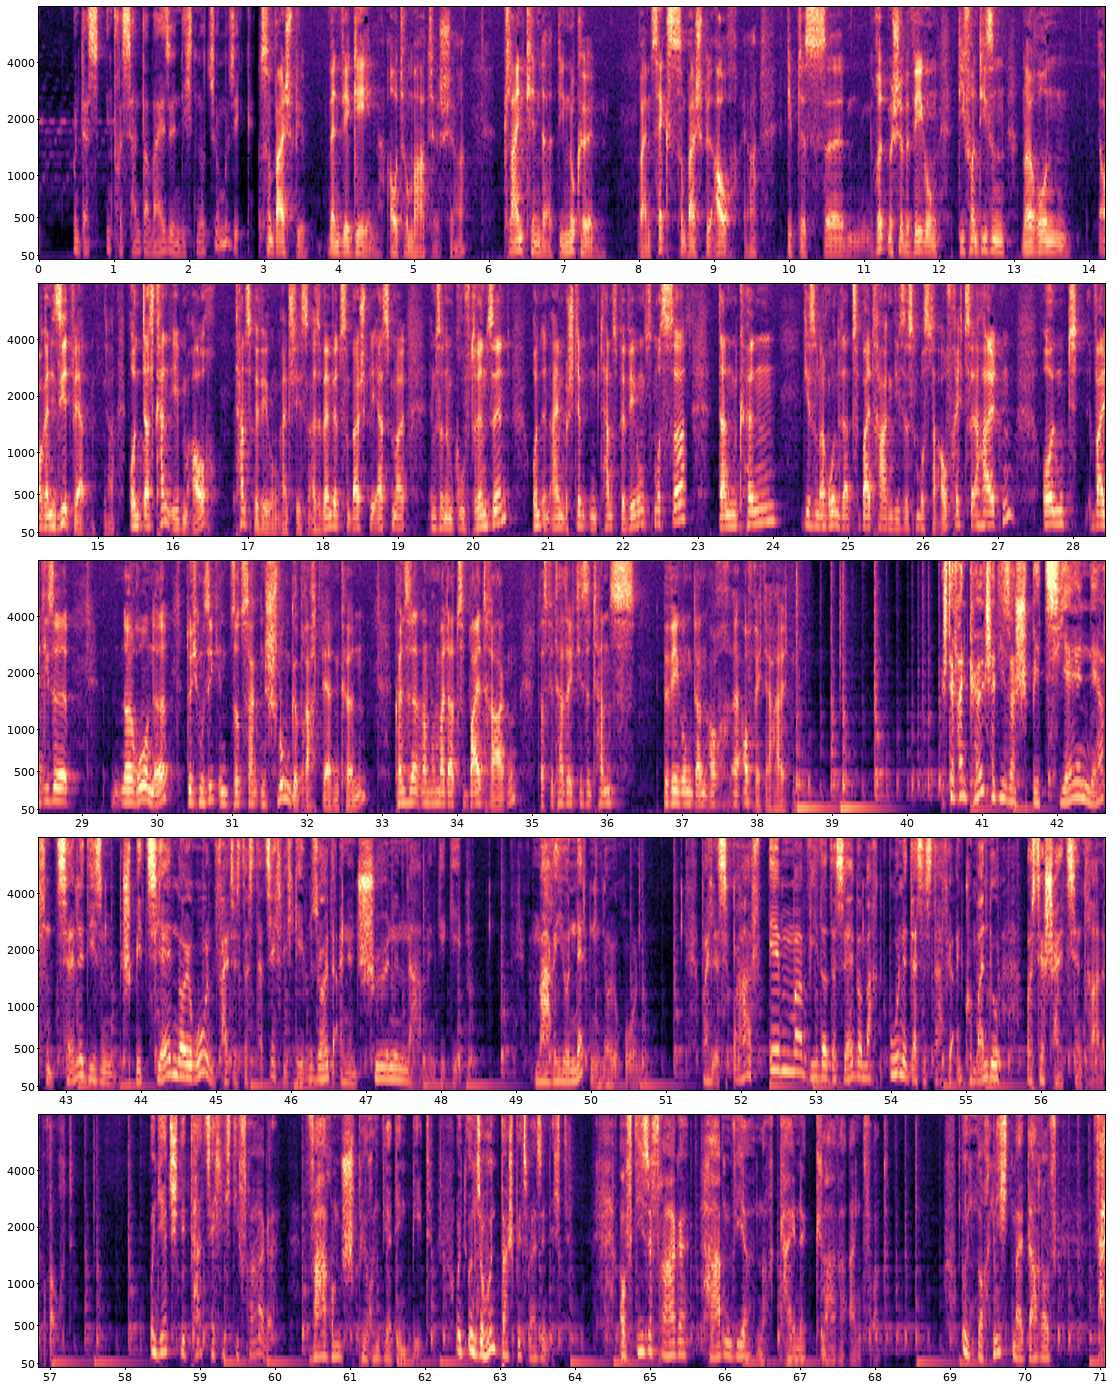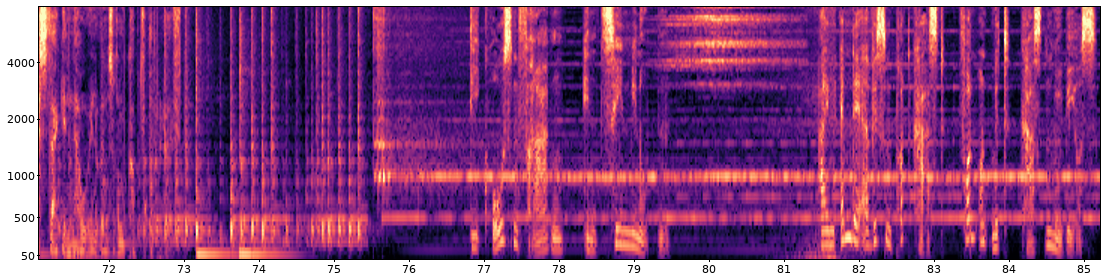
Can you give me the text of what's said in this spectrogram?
Und das interessanterweise nicht nur zur Musik. Zum Beispiel, wenn wir gehen, automatisch, ja. Kleinkinder, die nuckeln. Beim Sex zum Beispiel auch, ja. Gibt es äh, rhythmische Bewegungen, die von diesen Neuronen organisiert werden. Ja. Und das kann eben auch Tanzbewegungen einschließen. Also wenn wir zum Beispiel erstmal in so einem Groove drin sind und in einem bestimmten Tanzbewegungsmuster, dann können diese Neurone dazu beitragen, dieses Muster aufrechtzuerhalten. Und weil diese Neurone durch Musik in, sozusagen in Schwung gebracht werden können, können sie dann auch nochmal dazu beitragen, dass wir tatsächlich diese Tanzbewegung dann auch äh, aufrechterhalten. Stefan Kölsch hat dieser speziellen Nervenzelle, diesem speziellen Neuron, falls es das tatsächlich geben sollte, einen schönen Namen gegeben. Marionettenneuron. Weil es brav immer wieder dasselbe macht, ohne dass es dafür ein Kommando aus der Schaltzentrale braucht. Und jetzt steht tatsächlich die Frage, warum spüren wir den Beat? Und unser Hund beispielsweise nicht. Auf diese Frage haben wir noch keine klare Antwort. Und noch nicht mal darauf, was da genau in unserem Kopf abläuft. Die großen Fragen in zehn Minuten. Ein MDR Wissen Podcast von und mit Carsten Möbius.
